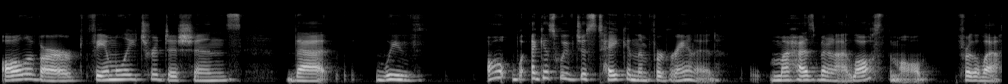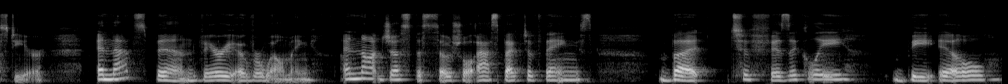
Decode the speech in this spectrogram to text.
all of our family traditions that we've all I guess we've just taken them for granted. My husband and I lost them all for the last year. And that's been very overwhelming. And not just the social aspect of things, but to physically be ill,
